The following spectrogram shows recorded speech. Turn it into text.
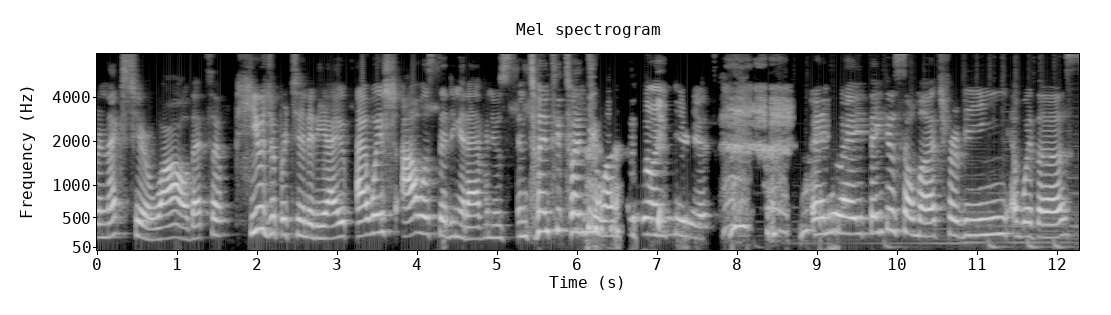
for next year. Wow, that's a huge opportunity. I, I wish I was studying at Avenues in 2021 to join period. anyway, thank you so much for being with us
